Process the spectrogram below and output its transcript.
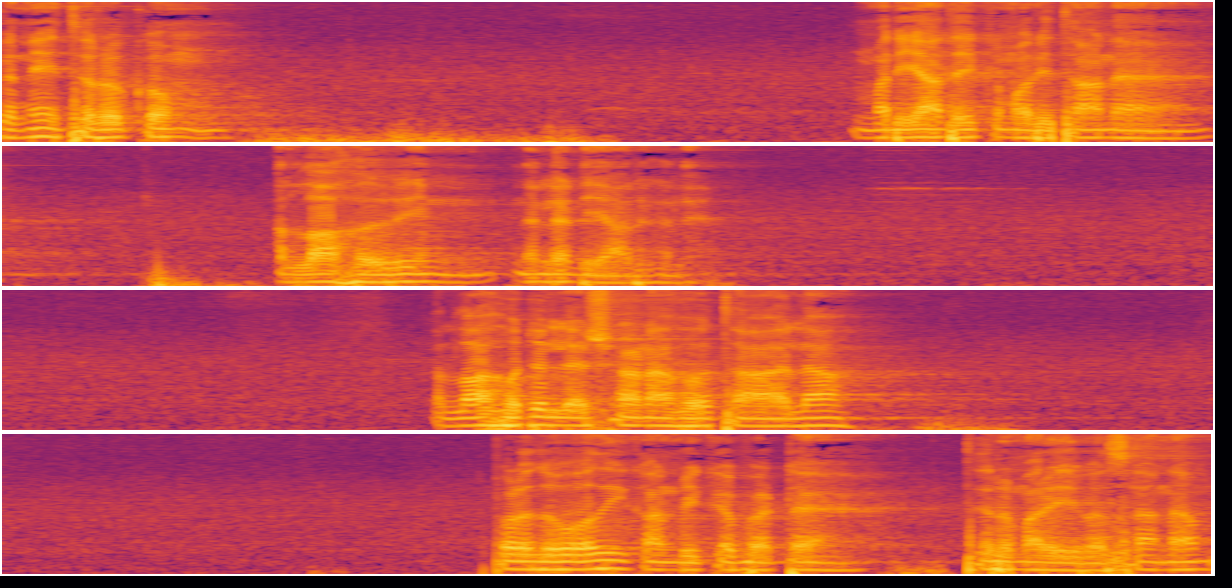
கண்ணியத்திற்கும் மரியாதைக்கும் உரித்தான அல்லாஹுவின் நல்லடியார்களே அல்லாஹுஜல்ல ஷானாஹோ தாலா இப்பொழுது ஓதி காண்பிக்கப்பட்ட திருமறை வசனம்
